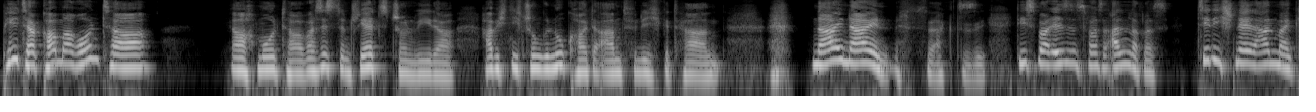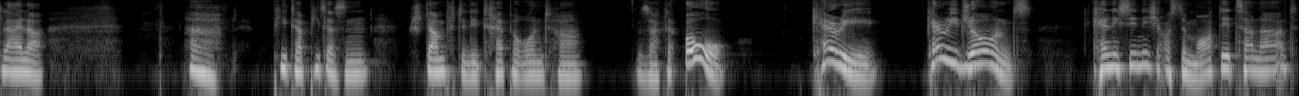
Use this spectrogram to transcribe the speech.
Peter, komm mal runter. Ach, Mutter, was ist denn jetzt schon wieder? Habe ich nicht schon genug heute Abend für dich getan? Nein, nein, sagte sie. Diesmal ist es was anderes. Zieh dich schnell an, mein Kleiner. Peter Peterson stampfte die Treppe runter, sagte, Oh, Carrie, Carrie Jones. Kenne ich Sie nicht aus dem Morddezernat?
